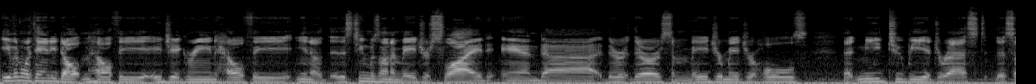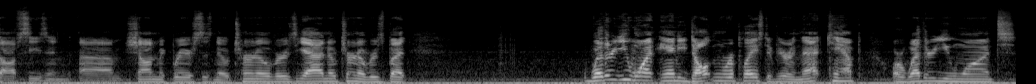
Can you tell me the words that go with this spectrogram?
even with Andy Dalton healthy, AJ Green healthy, you know, this team was on a major slide, and uh, there there are some major major holes that need to be addressed this offseason. Um, Sean McBrayer says no turnovers. Yeah, no turnovers, but whether you want Andy Dalton replaced if you're in that camp, or whether you want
